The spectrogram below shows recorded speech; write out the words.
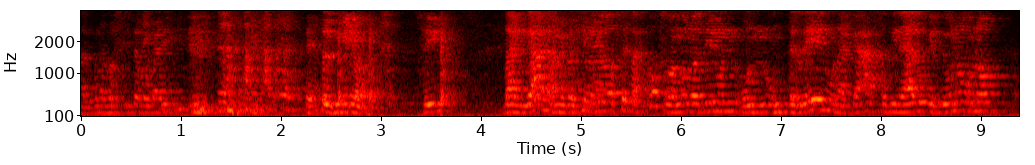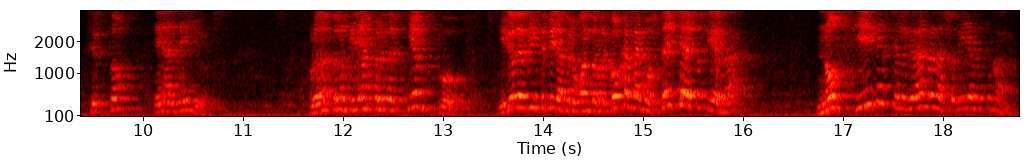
alguna cosita por ahí. Esto es mío, ¿sí? Dan ganas, me imagino yo, de hacer las cosas. Cuando uno tiene un, un- un terreno, una casa, tiene algo que de uno, uno, ¿cierto? Era de ellos. Por lo tanto, no querían perder tiempo. Y Dios les dice, mira, pero cuando recojas la cosecha de tu tierra, no ciegues el grano a las orillas de tu campo.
